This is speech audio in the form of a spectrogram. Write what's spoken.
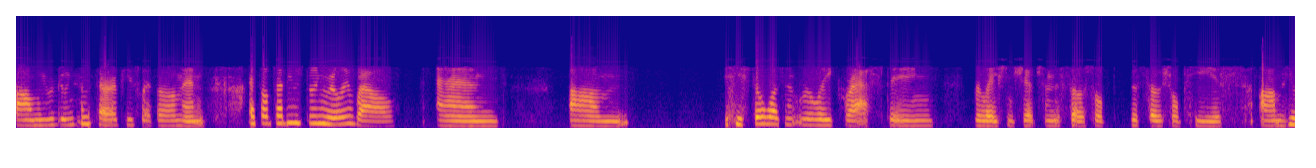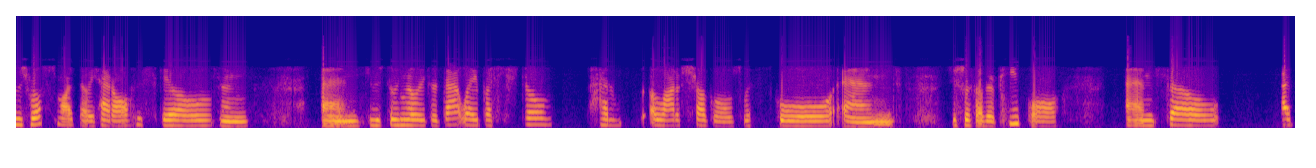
um, we were doing some therapies with him, and I felt that he was doing really well. And um, he still wasn't really grasping relationships and the social the social piece. Um, he was real smart though. He had all his skills and and he was doing really good that way, but he still had a lot of struggles with school and just with other people. And so at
